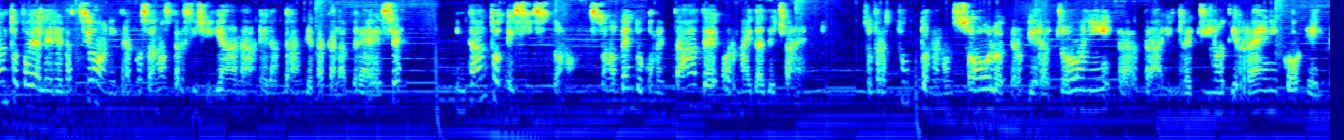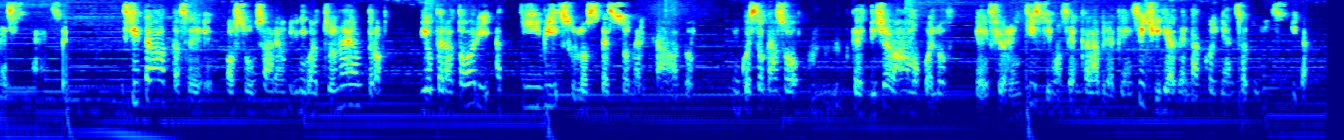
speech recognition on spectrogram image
Quanto poi alle relazioni tra Cosa Nostra siciliana e l'andrangheta calabrese, intanto esistono e sono ben documentate ormai da decenni soprattutto ma non solo e per ovvie ragioni eh, tra il Reggino Tirrenico e il Messinese. Si tratta, se posso usare un linguaggio neutro, di operatori attivi sullo stesso mercato. In questo caso, che dicevamo, quello che è fiorentissimo sia in Calabria che in Sicilia dell'accoglienza turistica.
